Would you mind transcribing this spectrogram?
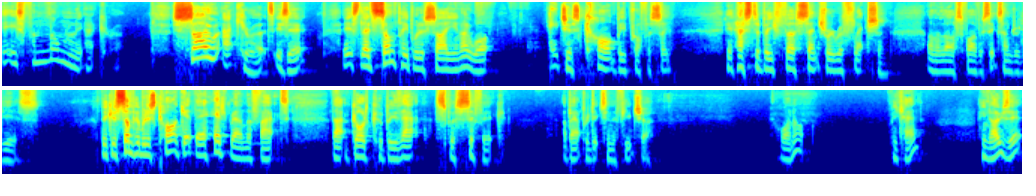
it is phenomenally accurate. So accurate is it, it's led some people to say, you know what, it just can't be prophecy. It has to be first century reflection on the last five or six hundred years. Because some people just can't get their head around the fact that God could be that specific about predicting the future. Why not? He can. He knows it.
